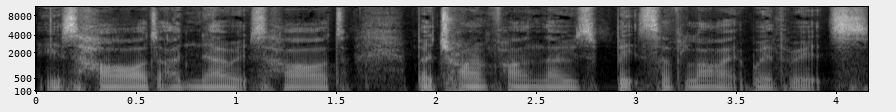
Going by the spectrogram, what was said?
It's hard, I know it's hard, but try and find those bits of light, whether it's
